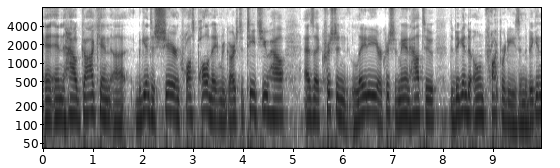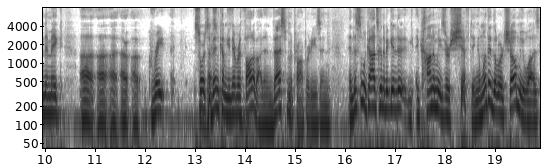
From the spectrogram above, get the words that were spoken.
and, and how God can uh, begin to share and cross pollinate in regards to teach you how, as a Christian lady or Christian man, how to, to begin to own properties and to begin to make uh, a, a, a, great source of income you never thought about, investment properties. And, and this is what God's going to begin to do. Economies are shifting. And one thing the Lord showed me was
